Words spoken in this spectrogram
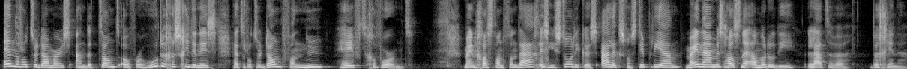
en Rotterdammers aan de tand over hoe de geschiedenis het Rotterdam van nu heeft gevormd. Mijn gast van vandaag is historicus Alex van Stipriaan. Mijn naam is Hasna Elmaroudi. Laten we beginnen.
